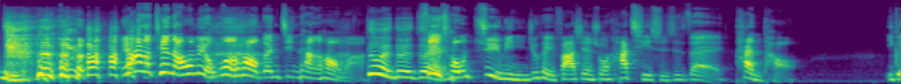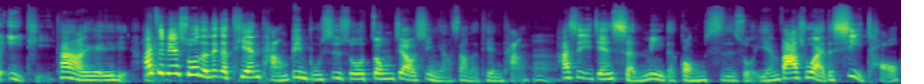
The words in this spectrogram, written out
因为他的天堂后面有问号跟惊叹号嘛，对对对，所以从剧名你就可以发现说，他其实是在探讨一个议题，探讨一个议题。他这边说的那个天堂，并不是说宗教信仰上的天堂，嗯，它是一间神秘的公司所研发出来的系统，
